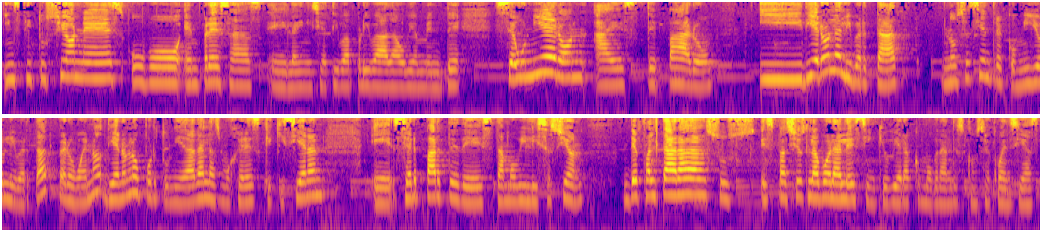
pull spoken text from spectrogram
instituciones, hubo empresas, eh, la iniciativa privada obviamente, se unieron a este paro y dieron la libertad, no sé si entre comillas libertad, pero bueno, dieron la oportunidad a las mujeres que quisieran eh, ser parte de esta movilización de faltar a sus espacios laborales sin que hubiera como grandes consecuencias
